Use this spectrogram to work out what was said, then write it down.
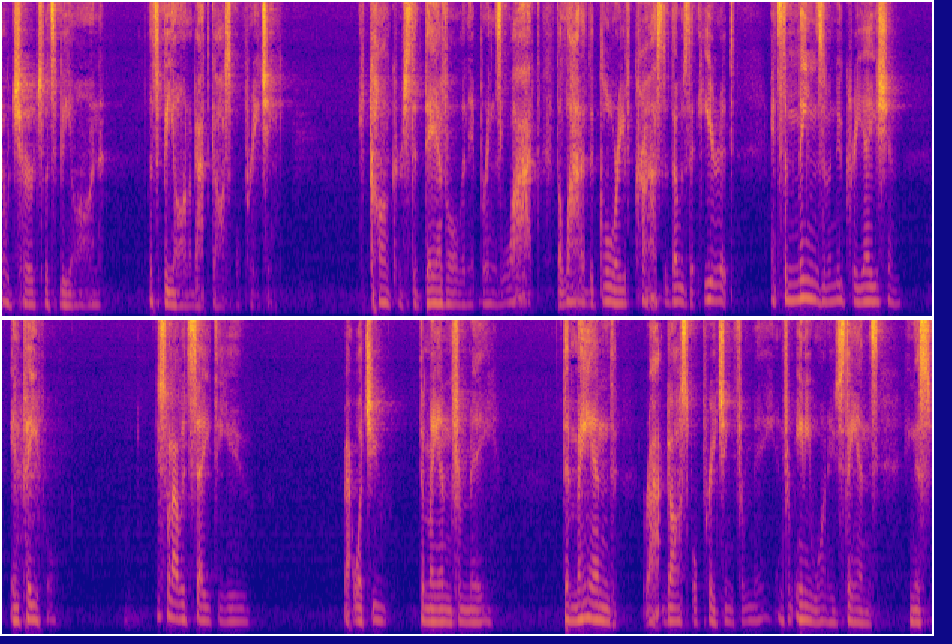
Oh, church, let's be on. Let's be on about gospel preaching. It conquers the devil and it brings light, the light of the glory of Christ to those that hear it. It's the means of a new creation in people. This is what I would say to you about what you demand from me. Demand right gospel preaching from me and from anyone who stands in this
